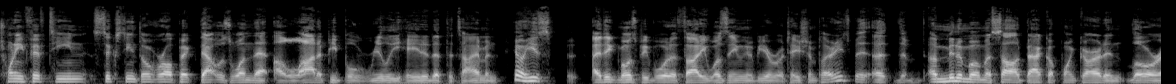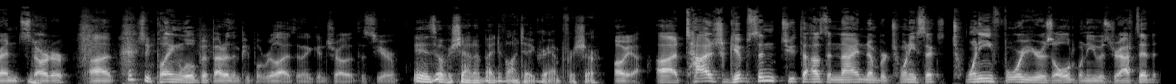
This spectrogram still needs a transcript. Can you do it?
2015, 16th overall pick. That was one that a lot of people really hated at the time. And, you know, he's, I think most people would have thought he wasn't even going to be a rotation player. And he's been uh, a, a minimum, a solid backup point guard and lower end starter. Uh, actually playing a little bit better than people realize, I think, in Charlotte this year. is overshadowed by Devonte Graham for sure. Oh, yeah. Uh, Taj Gibson, 2009, number 26, 24 years old when he was drafted.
